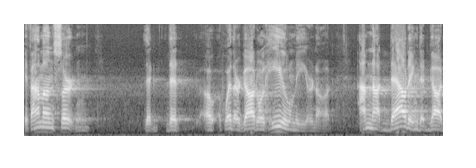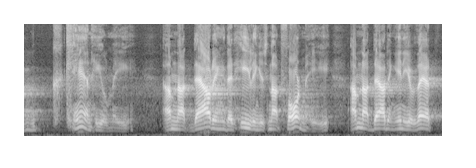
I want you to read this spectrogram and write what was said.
If I'm uncertain that, that uh, whether God will heal me or not, I'm not doubting that God can heal me. I'm not doubting that healing is not for me. I'm not doubting any of that.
